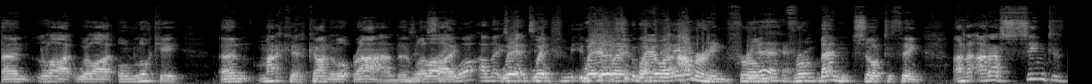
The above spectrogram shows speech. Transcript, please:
and, like, we're like unlucky. And Macca kind of looked round and Was it we're like, we're, we're, we're, we're, come we're, off we're here." hammering from Yeah. front bench sort of thing. And, and I seem to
